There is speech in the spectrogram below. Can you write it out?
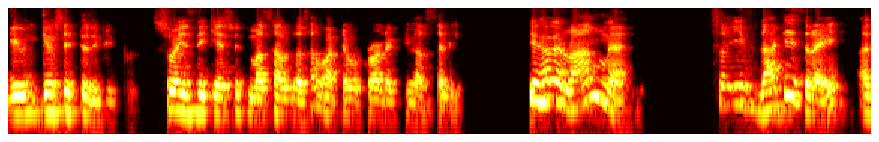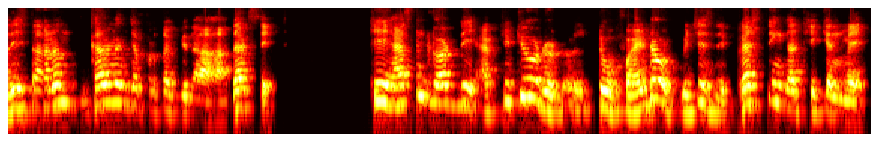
give, gives it to the people. So is the case with masala dosa, whatever product you are selling. You have a wrong man. So if that is right, adhisthanam karnancha pratagvidaha, that's it. He hasn't got the aptitude to find out which is the best thing that he can make.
